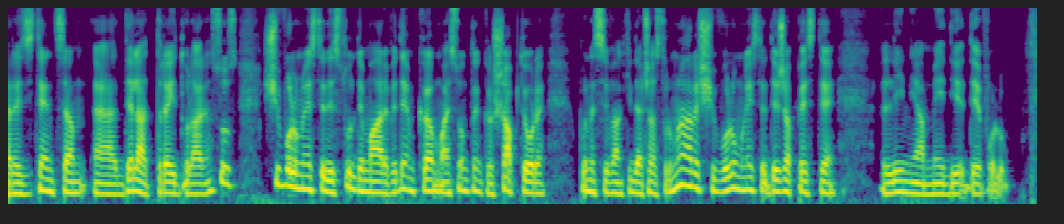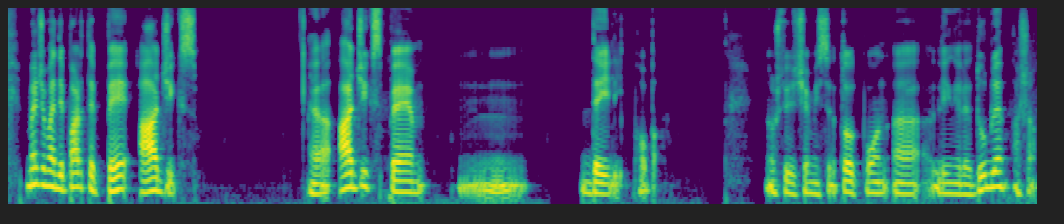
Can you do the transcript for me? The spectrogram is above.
rezistență uh, de la 3 dolari în sus și volumul este destul de mare. Vedem că mai sunt încă 7 ore până se va închide această lumânare și volumul este deja peste linia medie de volum. Mergem mai departe pe AGIX. Uh, AGIX pe mm, daily. Hopa. Nu știu de ce mi se tot pun uh, liniile duble, așa.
